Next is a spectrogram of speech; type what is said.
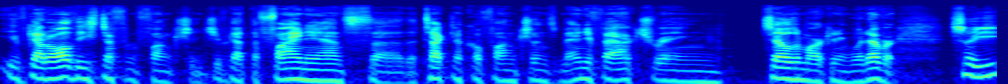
you've got all these different functions. You've got the finance, uh, the technical functions, manufacturing, sales and marketing, whatever. So you,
